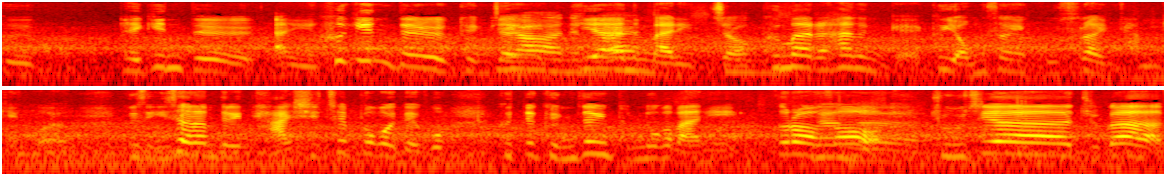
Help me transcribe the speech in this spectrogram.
그 백인들, 아니, 흑인들 굉장히 비하하는 비하하는, 말? 말? 있죠. 음. 그 말을 하는 게 그 영상에 고스란히 담긴 거예요. 그래서 이 사람들이 다시 체포가 되고 그때 굉장히 분노가 많이 끌어서 네네. 조지아주가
